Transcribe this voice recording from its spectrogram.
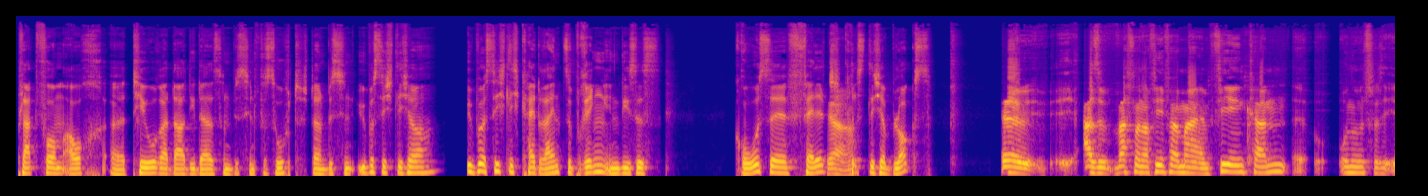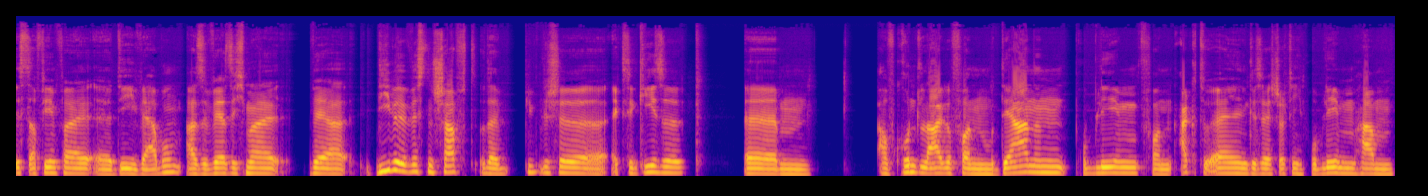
Plattform auch äh, Theoradar, die da so ein bisschen versucht, da ein bisschen übersichtlicher, Übersichtlichkeit reinzubringen in dieses große Feld ja. christlicher Blogs. Äh, also, was man auf jeden Fall mal empfehlen kann, äh, ist auf jeden Fall äh, die Werbung. Also, wer sich mal, wer Bibelwissenschaft oder biblische Exegese ähm, auf Grundlage von modernen Problemen, von aktuellen gesellschaftlichen Problemen haben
